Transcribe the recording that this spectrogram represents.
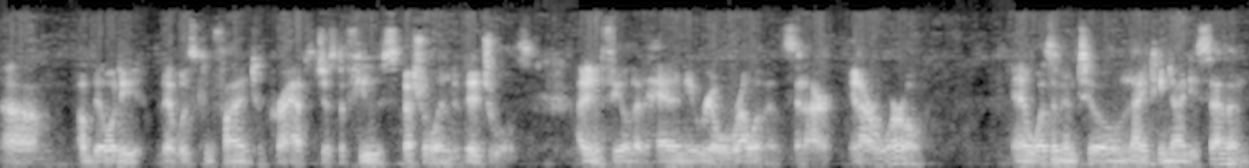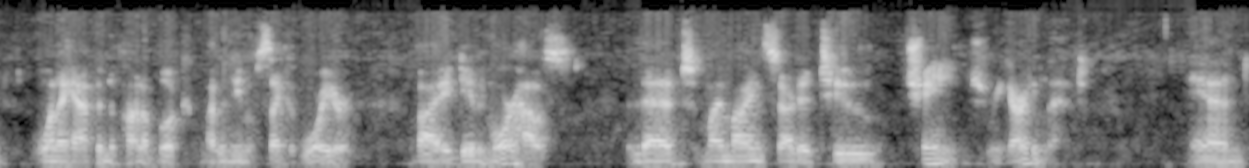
um, ability that was confined to perhaps just a few special individuals. I didn't feel that it had any real relevance in our in our world. And it wasn't until 1997 when I happened upon a book by the name of Psychic Warrior by David Morehouse that my mind started to change regarding that. And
